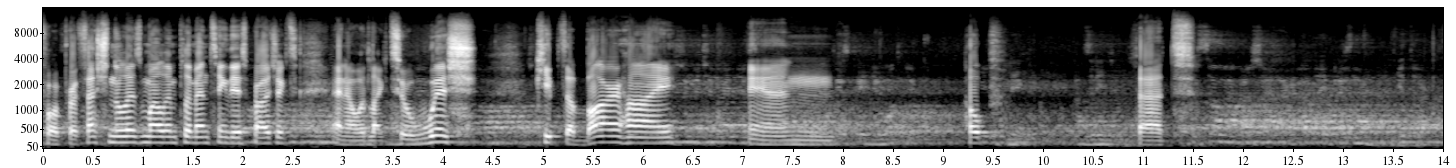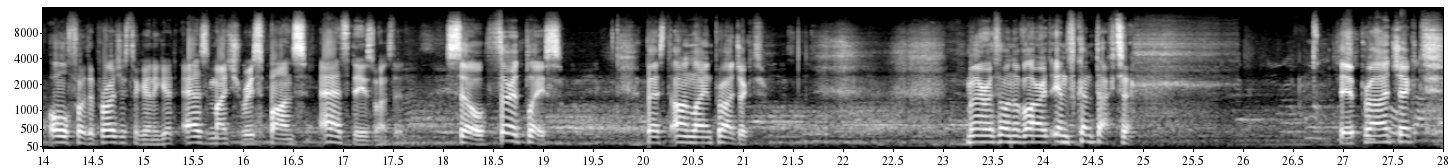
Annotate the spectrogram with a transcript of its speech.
for professionalism while implementing these projects, and I would like to wish keep the bar high and hope that all further projects are going to get as much response as these ones did. So, third place, Best Online Project. Marathon of Art in VKontakte. The project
